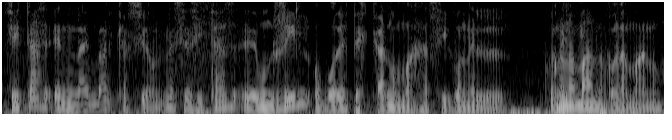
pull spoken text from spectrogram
Si estás en la embarcación, ¿necesitas eh, un reel o puedes pescar nomás así con el... Con, la mano. Con la mano.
